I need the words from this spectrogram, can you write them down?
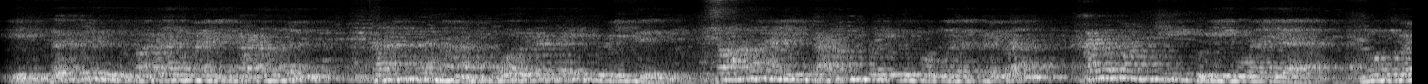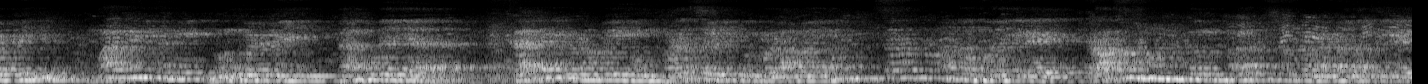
எட்டு வருடங்களை கடந்து ஒரு இடத்தை பிடித்து சாதனை கடன் வைத்துக் கொண்டிருக்கின்ற களவாட்சி குடியினுடைய முன்வட்டி மகிழ்ச்சி முன்வட்டி தன்னுடைய கலை உணவையும் பரிசளிப்பு விழாவையும் சிறப்பான முறையிலே ராசமணிக்கம் கலாச்சார மண்டலத்திலே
